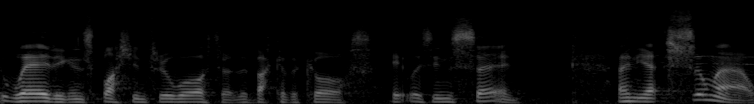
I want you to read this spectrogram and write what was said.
wading and splashing through water at the back of the course. It was insane. And yet, somehow,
